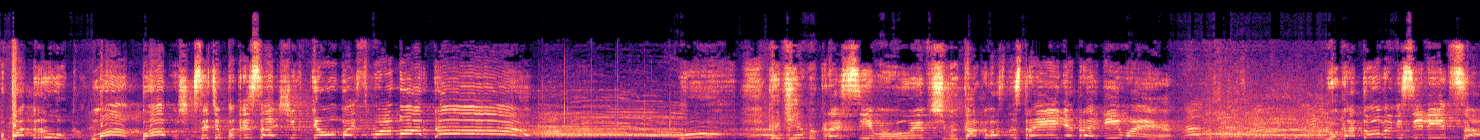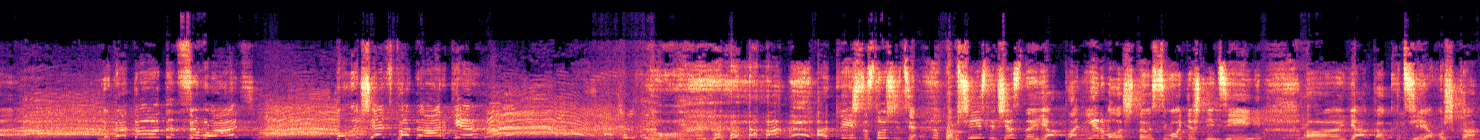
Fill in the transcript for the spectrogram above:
подруг, мам, бабушек с этим потрясающим днем 8 марта! Ух, Какие вы красивые, улыбчивые. Как у вас настроение, дорогие мои? Вообще, если честно, я планировала, что сегодняшний день э, я как девушка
